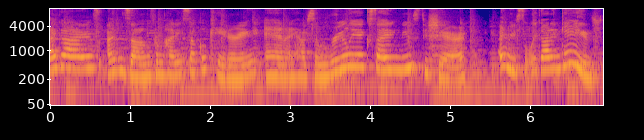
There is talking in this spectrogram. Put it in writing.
Hi guys, I'm Dzung from Honeysuckle Catering and I have some really exciting news to share. I recently got engaged.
